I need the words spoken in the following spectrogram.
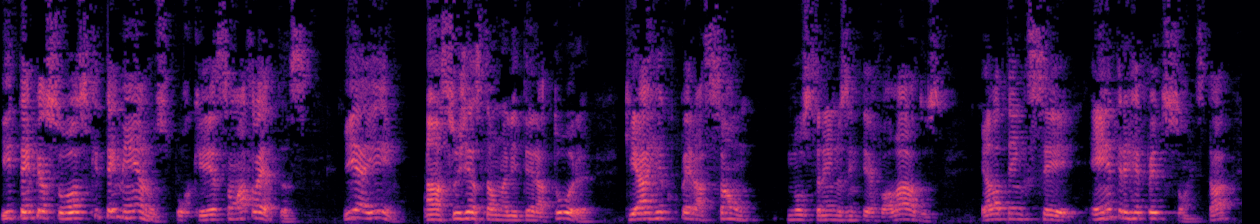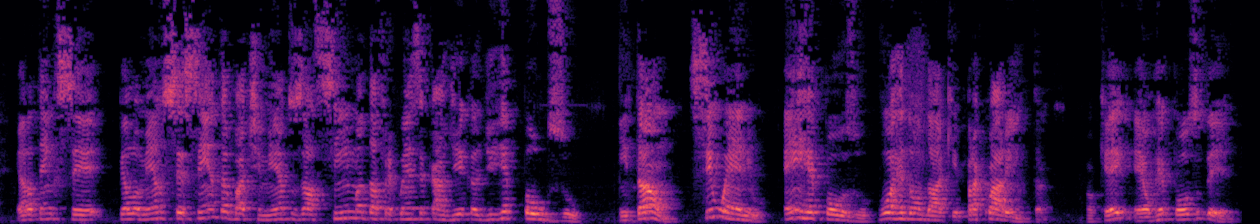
E tem pessoas que têm menos, porque são atletas. E aí, a sugestão na literatura que a recuperação nos treinos intervalados, ela tem que ser entre repetições, tá? Ela tem que ser pelo menos 60 batimentos acima da frequência cardíaca de repouso. Então, se o Enio em repouso, vou arredondar aqui para 40, ok? É o repouso dele.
